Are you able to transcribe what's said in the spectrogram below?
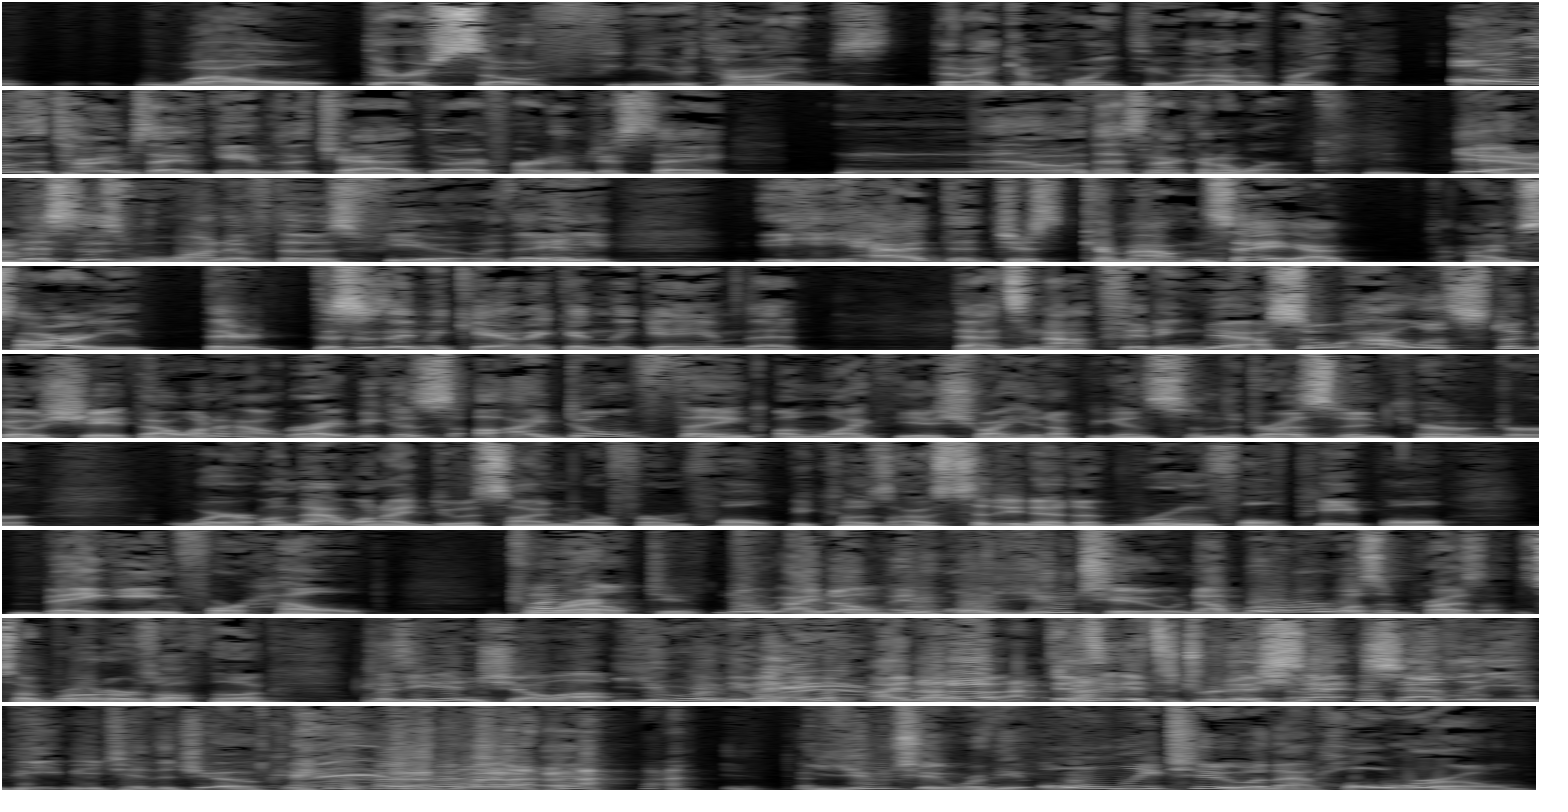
well, there are so few times that I can point to out of my all of the times I've gamed with Chad that I've heard him just say, "No, that's not going to work." yeah. This is one of those few that he he had to just come out and say, I, "I'm sorry. There, this is a mechanic in the game that that's not fitting." With yeah, so how, let's negotiate that one out, right? Because I don't think, unlike the issue I hit up against in the Dresden character, where on that one I do assign more firm fault because I was sitting at a room full of people begging for help. To I helped you. No, I know. And, or you two. Now, Brodeur wasn't present, so Brodeur's off the hook. Because he didn't show up. You were the only. I know. It's, it's a tradition. Sa- sadly, you beat me to the joke. you two were the only two in that whole room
